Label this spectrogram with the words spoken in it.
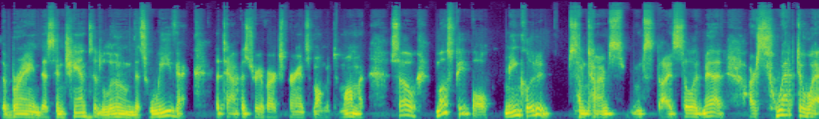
the brain, this enchanted loom that's weaving the tapestry of our experience moment to moment. So, most people, me included, sometimes I still admit are swept away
